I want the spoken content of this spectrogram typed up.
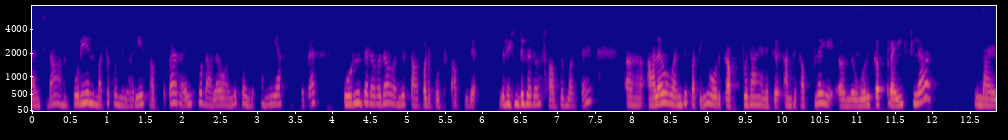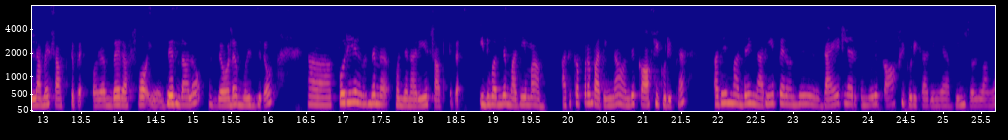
லஞ்ச் தான். ஆனால் பொரியல் மட்டும் கொஞ்சம் நிறைய சாப்பிட்டுப்பேன். ரைஸோட அளவு வந்து கொஞ்சம் கம்மியாக சாப்பிட்டுப்பேன். ஒரு தடவை தான் வந்து சாப்பாடு போட்டு சாப்பிடுவேன். ரெண்டு தடவை சாப்பிட மாட்டேன். அளவு வந்து பார்த்தீங்கன்னா, ஒரு கப்பு தான் எனக்கு. அந்த கப்பில் அந்த ஒரு கப் ரைஸில் நான் எல்லாமே சாப்பிட்டுப்பேன். குழம்பு, ரசம் எது இருந்தாலும் இதோட முடிஞ்சிடும். பொரியல் வந்து நான் கொஞ்சம் நிறைய சாப்பிட்டுப்பேன். இது வந்து மதியமா? அதுக்கப்புறம் பார்த்தீங்கன்னா வந்து காஃபி குடிப்பேன். அதே மாதிரி நிறைய பேர் வந்து டயட்ல இருக்கும்போது காஃபி குடிக்காதீங்க அப்படின்னு சொல்லுவாங்க.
